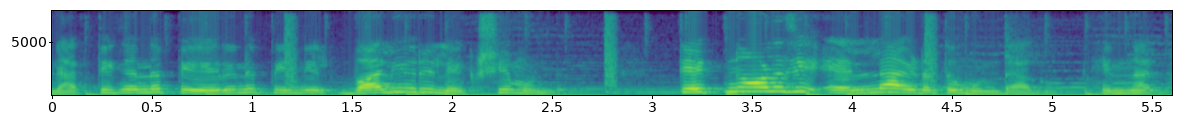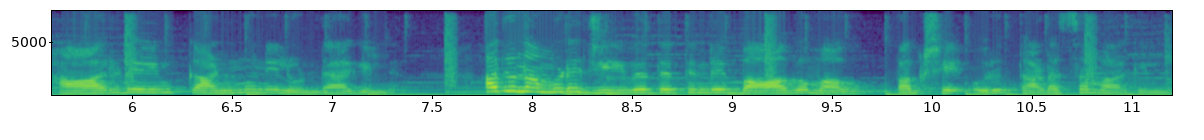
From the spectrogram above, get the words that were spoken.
നത്തിങ് എന്ന പേരിന് പിന്നിൽ വലിയൊരു ലക്ഷ്യമുണ്ട്. ടെക്നോളജി എല്ലായിടത്തും ഉണ്ടാകും. എന്നാൽ ആരുടെയും കൺമുന്നിൽ ഉണ്ടാകില്ല. അത് നമ്മുടെ ജീവിതത്തിന്റെ ഭാഗമാകും പക്ഷേ ഒരു തടസ്സമാകില്ല.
